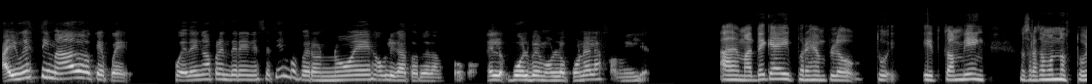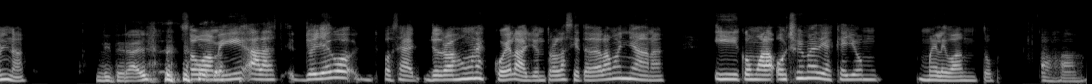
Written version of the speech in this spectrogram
Hay un estimado que pues pueden aprender en ese tiempo, pero no es obligatorio tampoco. volvemos, lo pone la familia. Además de que hay, por ejemplo, tú y tú también, nosotras somos nocturnas. Literal. So, a mí, a las, yo llego, o sea, yo trabajo en una escuela, yo entro a las 7 de la mañana y como a las 8 y media es que yo me levanto. Ajá.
